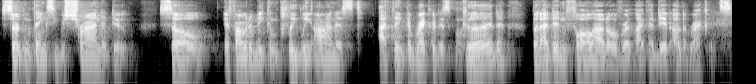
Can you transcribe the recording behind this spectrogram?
certain things he was trying to do. So if I were to be completely honest, I think the record is good, but I didn't fall out over it like I did other records.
